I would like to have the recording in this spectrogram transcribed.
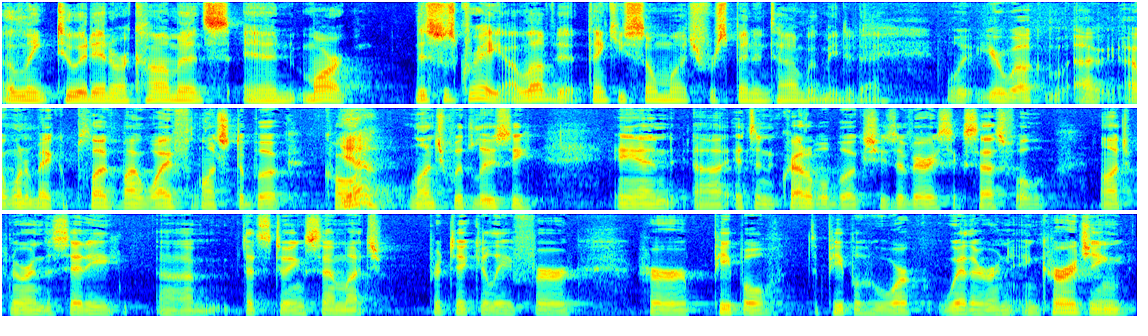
a link to it in our comments. And Mark, this was great. I loved it. Thank you so much for spending time with me today. Well, you're welcome. I, I want to make a plug. My wife launched a book called yeah. Lunch with Lucy, and uh, it's an incredible book. She's a very successful entrepreneur in the city um, that's doing so much, particularly for her people, the people who work with her, and encouraging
